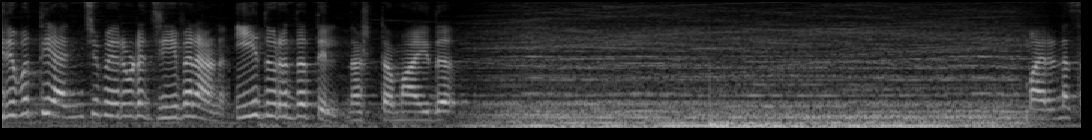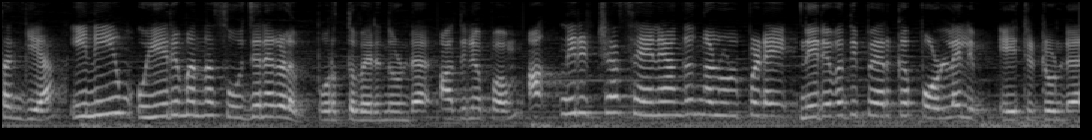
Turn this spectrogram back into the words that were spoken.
ഇരുപത്തി പേരുടെ ജീവനാണ് ഈ ദുരന്തത്തിൽ നഷ്ടമായത്. മരണസംഖ്യ ഇനിയും ഉയരുമെന്ന സൂചനകളും പുറത്തുവരുന്നുണ്ട് അതിനൊപ്പം അഗ്നിരക്ഷാ സേനാംഗങ്ങൾ ഉൾപ്പെടെ നിരവധി പേർക്ക് പൊള്ളലും ഏറ്റിട്ടുണ്ട്.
